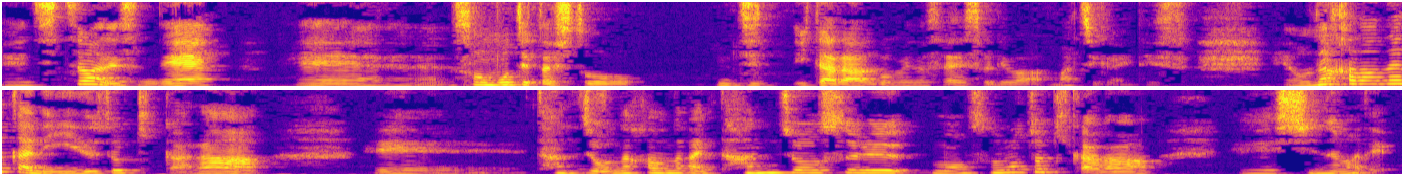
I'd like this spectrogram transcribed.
えー、実はですね、えー、そう思ってた人いたらごめんなさい、それは間違いです。えー、お腹の中にいる時から、えー、誕生、お腹の中に誕生する、もうその時から、えー、死ぬまで、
